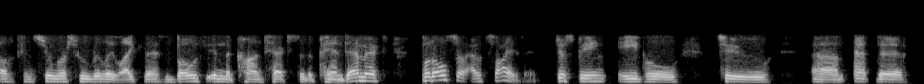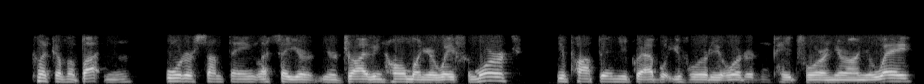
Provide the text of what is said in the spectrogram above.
of consumers who really like this, both in the context of the pandemic, but also outside of it. Just being able to, um, at the click of a button, order something. Let's say you're you're driving home on your way from work. You pop in, you grab what you've already ordered and paid for, and you're on your way.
